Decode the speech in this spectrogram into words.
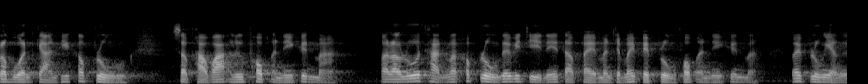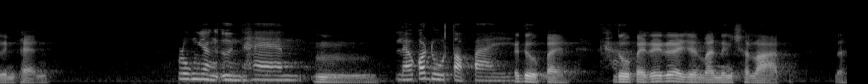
กระบวนการที่เขาปรุงสภาวะหรือพบอันนี้ขึ้นมาพอเรารู้ทันว่าเขาปรุงด้วยวิธีนี้ต่อไป มันจะไม่ไปปรุงพบอันนี้ขึ้นมา ไม่ปรุงอย่างอื่นแทน ปรุงอย่างอื่นแทน อืมแล้วก็ดูต่อไป ก็ดูไป ดูไปเรื่อยๆจนวันหนึ่งฉลาดนะ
